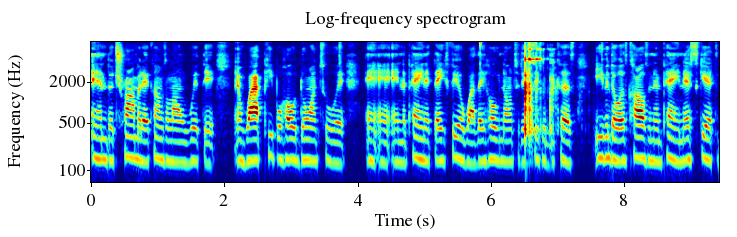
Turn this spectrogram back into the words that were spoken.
and the trauma that comes along with it and why people hold on to it and, and, and, the pain that they feel while they holding on to this secret because even though it's causing them pain they're scared to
